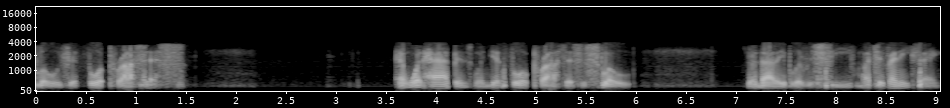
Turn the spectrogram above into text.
slows your thought process. And what happens when your thought process is slowed? You're not able to receive much of anything.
